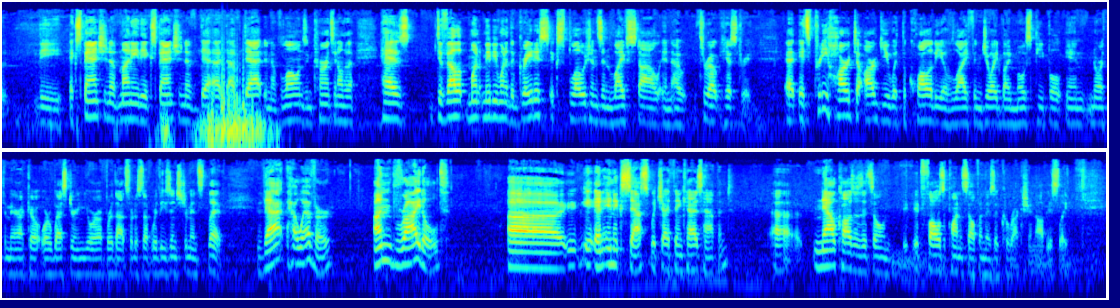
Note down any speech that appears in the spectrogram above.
the expansion of money, the expansion of, de- of debt and of loans and currency and all that has developed one, maybe one of the greatest explosions in lifestyle in out, throughout history. Uh, It's pretty hard to argue with the quality of life enjoyed by most people in North America or Western Europe or that sort of stuff where these instruments live. That, however, unbridled uh, and in excess, which I think has happened, uh, now causes its own, it, it falls upon itself and there's a correction, obviously.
